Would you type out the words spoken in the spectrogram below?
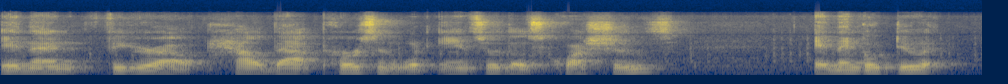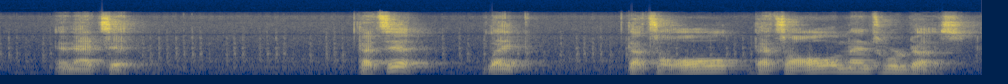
and then figure out how that person would answer those questions and then go do it. And that's it. That's it. Like that's all that's all a mentor does.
